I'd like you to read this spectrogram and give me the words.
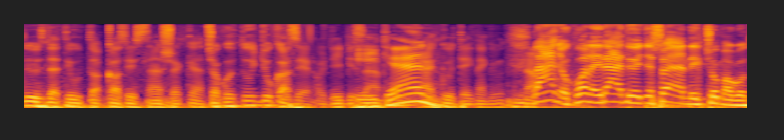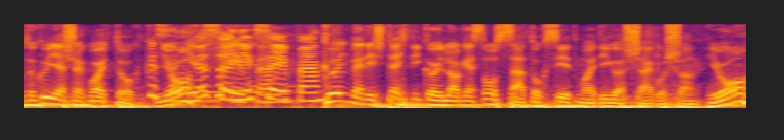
üzleti utak asszisztensekkel. Csak hogy tudjuk azért, hogy Ibizán Igen? elküldték nekünk. Na. Lányok, van egy rádió egyes ajándékcsomagotok, ügyesek vagytok. Köszönjük. Jó? Köszönjük szépen. Könyvel és technikailag ezt osszátok szét majd igazságosan, jó?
